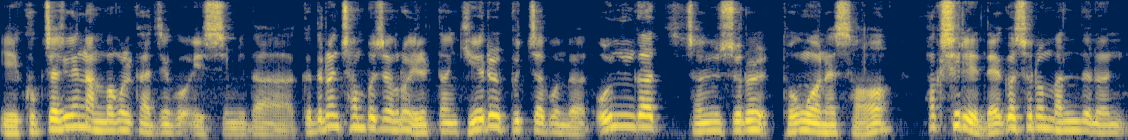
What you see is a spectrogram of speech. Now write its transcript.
이 국제적인 남봉을 가지고 있습니다. 그들은 천부적으로 일단 기회를 붙잡으면 온갖 전술을 동원해서 확실히 내 것으로 만드는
